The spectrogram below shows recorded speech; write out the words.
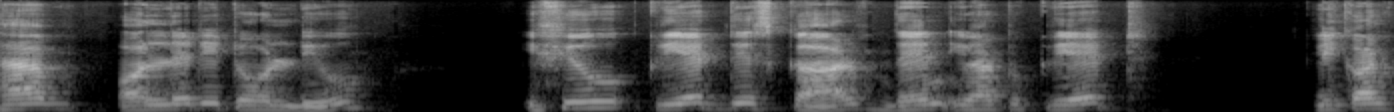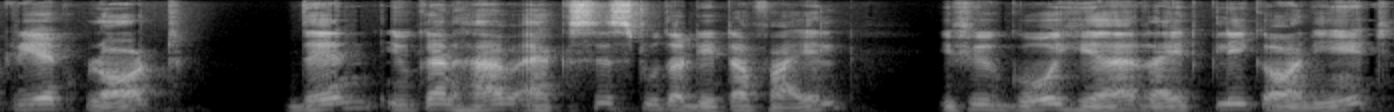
have already told you if you create this curve then you have to create click on create plot. Then you can have access to the data file. If you go here right click on it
